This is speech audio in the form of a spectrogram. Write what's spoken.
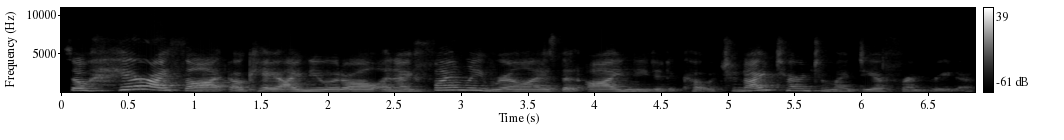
So here I thought, okay, I knew it all. And I finally realized that I needed a coach. And I turned to my dear friend Rita.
